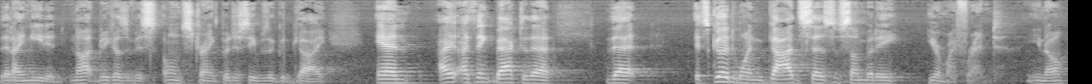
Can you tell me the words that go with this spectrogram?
that I needed, not because of his own strength, but just he was a good guy. And I, I think back to that, that it's good when God says of somebody, You're my friend, you know?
